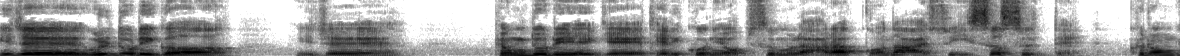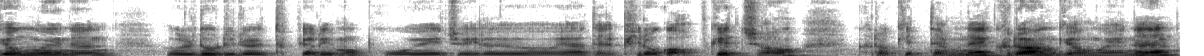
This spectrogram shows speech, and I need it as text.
이제 을돌이가 이제 병돌이에게 대리권이 없음을 알았거나 알 수 있었을 때 그런 경우에는 을돌이를 특별히 뭐 보호해 줘야 될 필요가 없겠죠. 그렇기 때문에 그러한 경우에는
